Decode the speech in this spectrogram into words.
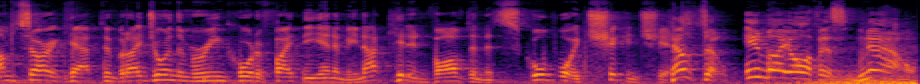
I'm sorry, Captain, but I joined the Marine Corps to fight the enemy, not get involved in this schoolboy chicken shit. Kelso, in my office, now!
